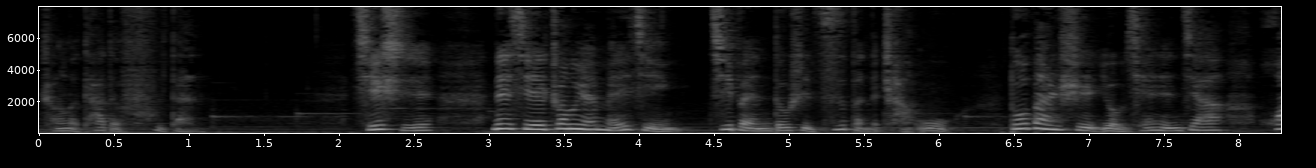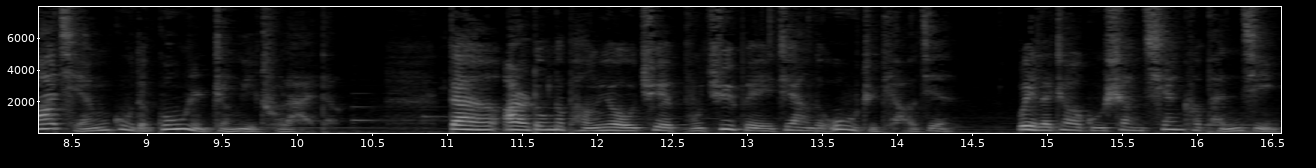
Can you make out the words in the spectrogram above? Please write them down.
成了他的负担。其实，那些庄园美景基本都是资本的产物，多半是有钱人家花钱雇的工人整理出来的。但二东的朋友却不具备这样的物质条件，为了照顾上千棵盆景，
